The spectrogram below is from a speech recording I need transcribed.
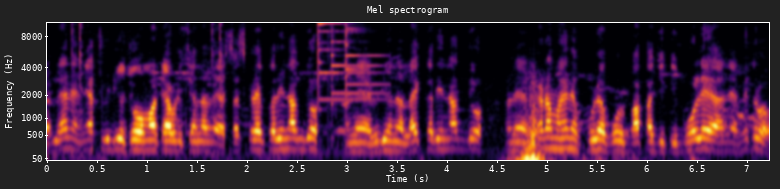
એટલે એને નેક્સ્ટ વીડિયો જોવા માટે આપણી ચેનલને સબસ્ક્રાઈબ કરી નાખજો અને વિડીયોને લાઈક કરી નાખજો. અને મેળામાં એને ફૂલે ફૂલ બાકાજીથી બોલે. અને મિત્રો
